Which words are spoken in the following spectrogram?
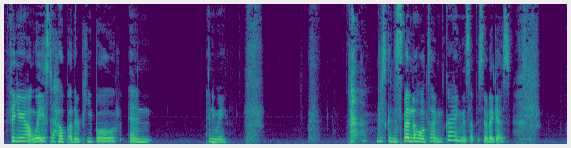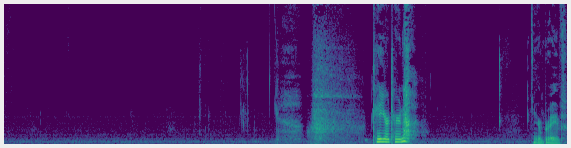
figuring out ways to help other people. And anyway I'm just gonna spend the whole time crying this episode, I guess. Okay, your turn. You're brave.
